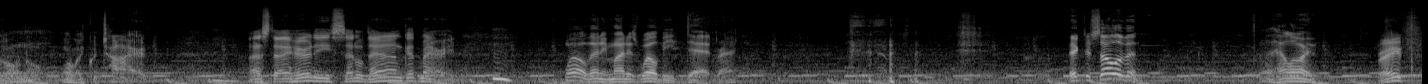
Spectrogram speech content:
Oh, no. More like retired. Hmm. Last I heard, he settled down, got married. Hmm. Well, then he might as well be dead, right? Victor Sullivan! Where the hell are you? Rafe?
